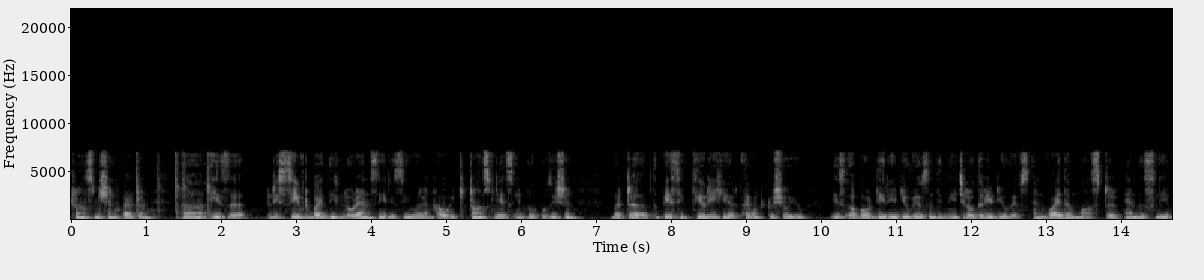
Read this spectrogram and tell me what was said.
transmission pattern uh, is uh, received by the LORAN C receiver and how it translates into a position. But uh, the basic theory here I wanted to show you is about the radio waves and the nature of the radio waves and why the master and the slave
